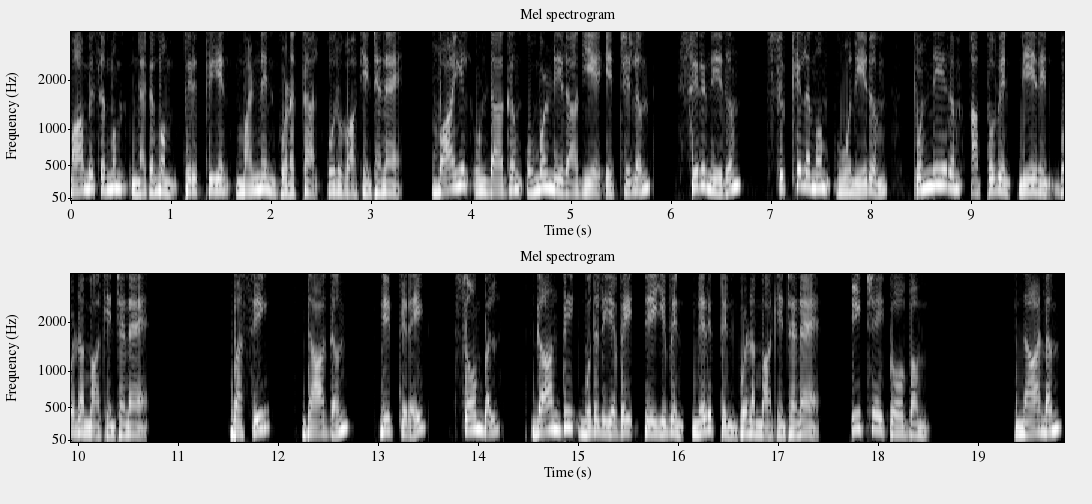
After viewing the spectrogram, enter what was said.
மாமிசமும் நகமும் பிரித்தியின் மண்ணின் குணத்தால் உருவாகின்றன. வாயில் உண்டாகும் உமிழ்நீராகிய எச்சிலும் சிறுநீரும் சுக்கிலமும் ஊநீரும் புன்னீரும் அப்புவின் நீரின் குணமாகின்றன. பசி தாகம் நித்திரை சோம்பல் காந்தி முதலியவை தீயுவின் நெருப்பின் குணமாகின்றன. ஈச்சை கோபம். நாணம்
